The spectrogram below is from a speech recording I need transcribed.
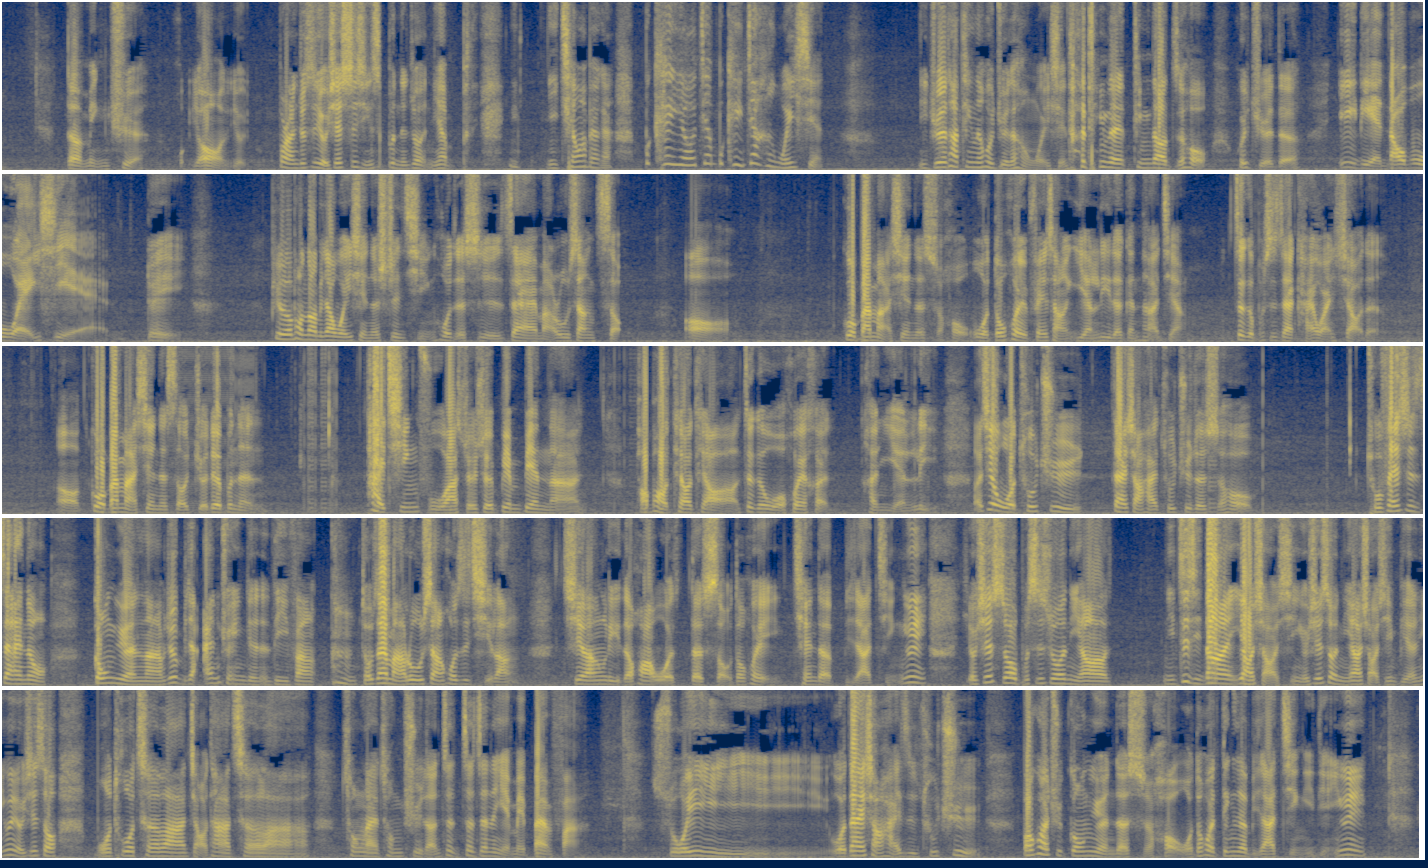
的明确，要有。不然就是有些事情是不能做，你要 你你千万不要干，不可以哦，这样不可以，这样很危险。你觉得他听了会觉得很危险，他听了 听到之后会觉得一点都不危险。对，譬如说碰到比较危险的事情，或者是在马路上走哦，过斑马线的时候，我都会非常严厉的跟他讲，这个不是在开玩笑的哦，过斑马线的时候绝对不能。太轻浮啊，随随便便呐，跑跑跳跳啊，这个我会很很严厉。而且我出去带小孩出去的时候，除非是在那种公园啦，就比较安全一点的地方，走在马路上或是骑廊骑廊里的话，我的手都会牵的比较紧，因为有些时候不是说你要。你自己当然要小心，有些时候你要小心别人，因为有些时候摩托车啦、脚踏车啦冲来冲去的，这这真的也没办法。所以我带小孩子出去，包括去公园的时候，我都会盯着比较紧一点，因为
